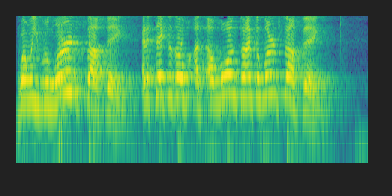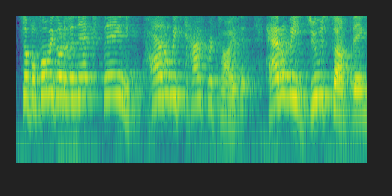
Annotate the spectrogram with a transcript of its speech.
When we learn something, and it takes us a, a, a long time to learn something, so before we go to the next thing, how do we concretize it? How do we do something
